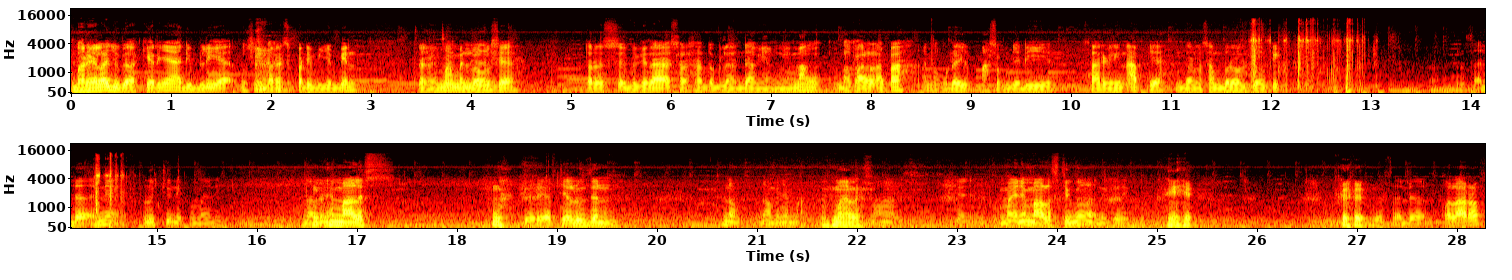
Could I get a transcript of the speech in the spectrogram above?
Barella juga akhirnya dibeli ya musim kemarin sempat dipinjemin dan memang main bagus ya. Terus eh, kita salah satu gelandang yang memang bakal apa emang udah masuk jadi starting line up ya bareng sama Brozovic. Terus ada ini lucu nih pemain nih. Namanya Males. Dari FC Luzern. Nam- namanya Ma Males. Males. Pemainnya males juga nggak nih kira-kira? Terus ada Kolarov.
